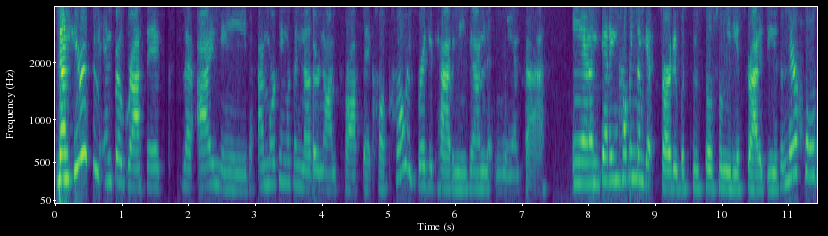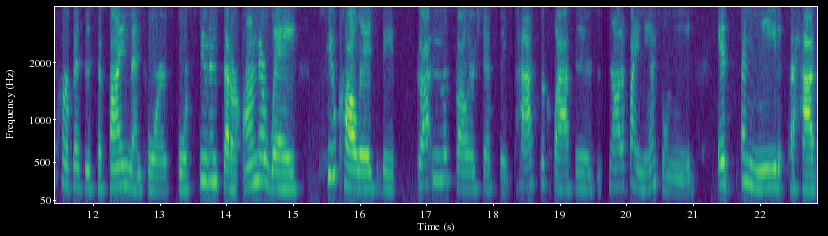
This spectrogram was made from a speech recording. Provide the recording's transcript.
Now here are some infographics that I made. I'm working with another nonprofit called College Bridge Academy down in Atlanta. And I'm getting helping them get started with some social media strategies. And their whole purpose is to find mentors for students that are on their way to college. They've gotten the scholarships, they've passed the classes. It's not a financial need. It's a need to have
